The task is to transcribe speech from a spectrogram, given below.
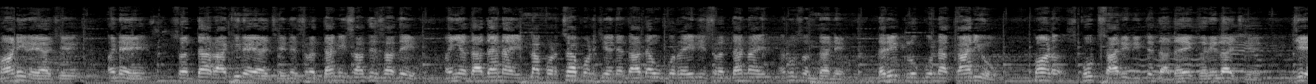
માણી રહ્યા છે અને શ્રદ્ધા રાખી રહ્યા છે અને શ્રદ્ધાની સાથે સાથે અહીંયા દાદાના એટલા પરચા પણ છે અને દાદા ઉપર રહેલી શ્રદ્ધાના અનુસંધાને દરેક લોકોના કાર્યો પણ ખૂબ સારી રીતે દાદાએ કરેલા છે, જે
